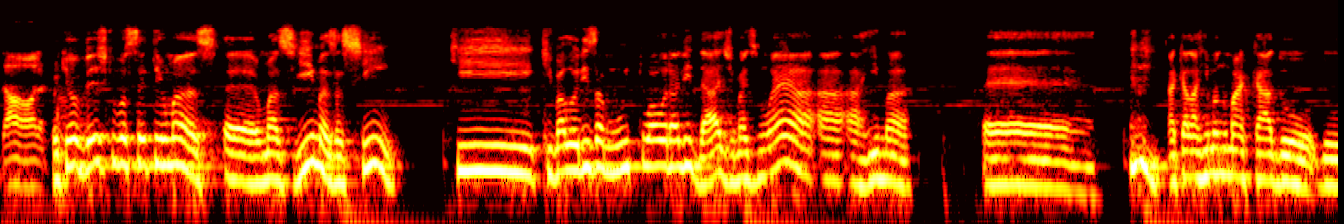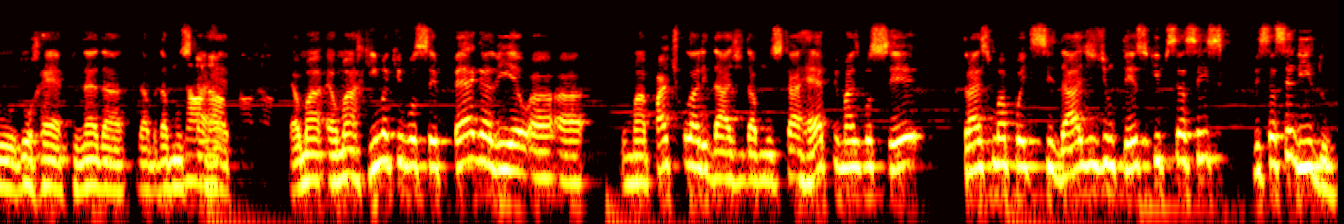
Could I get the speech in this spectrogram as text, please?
Da hora. Porque eu vejo que você tem umas, é, umas rimas assim que, que valoriza muito a oralidade, mas não é a, a, a rima. É, aquela rima no marcado do, do rap, né? Da, da, da música não, não, rap. Não, é, uma, é uma rima que você pega ali a, a, uma particularidade da música rap, mas você traz uma poeticidade de um texto que precisa ser, precisa ser lido,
